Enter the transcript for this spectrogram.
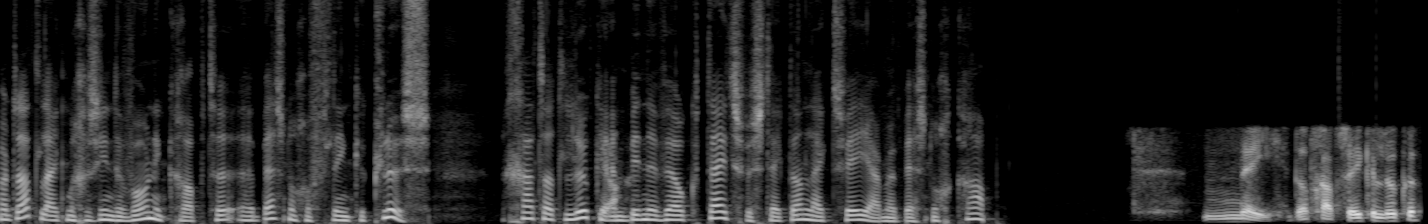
Maar dat lijkt me gezien de woningkrapte best nog een flinke klus. Gaat dat lukken ja. en binnen welk tijdsbestek? Dan lijkt twee jaar me best nog krap. Nee, dat gaat zeker lukken.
